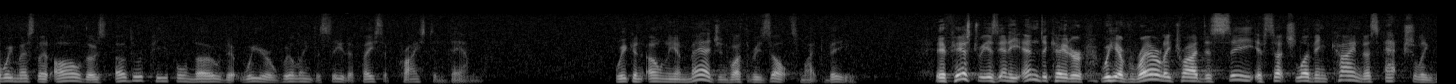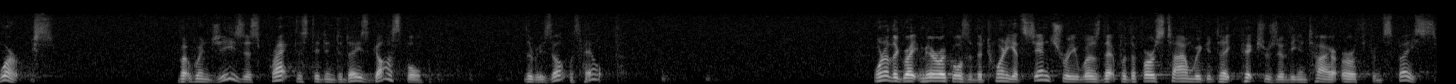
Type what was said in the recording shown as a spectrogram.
we must let all those other people know that we are willing to see the face of Christ in them. We can only imagine what the results might be. If history is any indicator, we have rarely tried to see if such loving kindness actually works. But when Jesus practiced it in today's gospel, the result was health. One of the great miracles of the 20th century was that for the first time we could take pictures of the entire earth from space.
